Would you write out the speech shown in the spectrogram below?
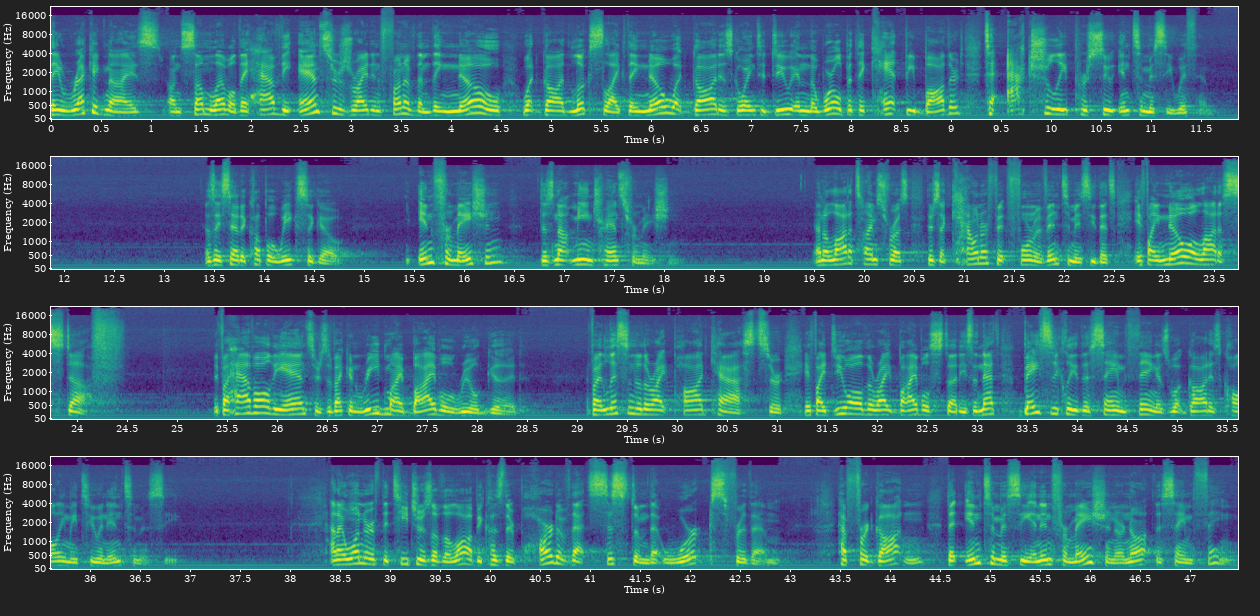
they recognize on some level, they have the answers right in front of them. They know what God looks like, they know what God is going to do in the world, but they can't be bothered to actually pursue intimacy with Him. As I said a couple weeks ago, information does not mean transformation. And a lot of times for us, there's a counterfeit form of intimacy that's if I know a lot of stuff, if I have all the answers, if I can read my Bible real good, if I listen to the right podcasts, or if I do all the right Bible studies, and that's basically the same thing as what God is calling me to in intimacy. And I wonder if the teachers of the law, because they're part of that system that works for them, have forgotten that intimacy and information are not the same thing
